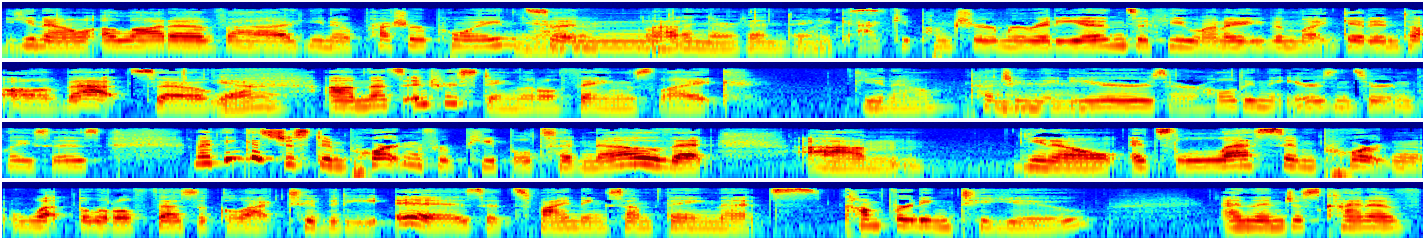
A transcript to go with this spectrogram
you know, a lot of, uh, you know, pressure points Yeah, and a lot of nerve endings. like acupuncture meridians if you want to even like get into all of that. So Yeah. um, that's interesting little things like you know touching Mm-hmm. the ears or holding the ears in certain places. And I think it's just important for people to know that. Um, you know, it's less important what the little physical activity is. It's finding something that's comforting to you and then just kind of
